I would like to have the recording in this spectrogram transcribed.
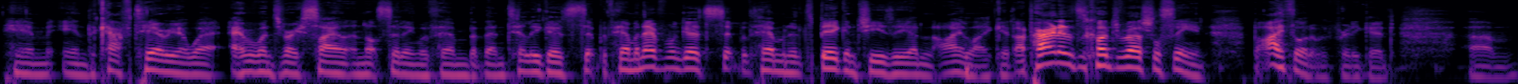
him in the cafeteria where everyone's very silent and not sitting with him, but then Tilly goes to sit with him, and everyone goes to sit with him, and it's big and cheesy, and I like it. Apparently, it's a controversial scene, but I thought it was pretty good. Um,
